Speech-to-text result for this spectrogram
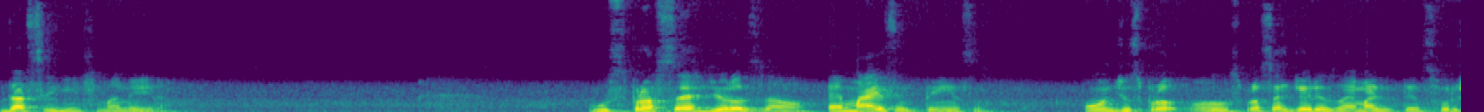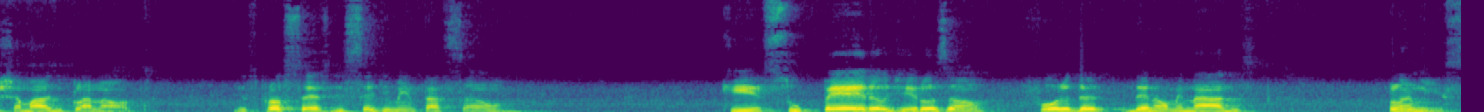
da seguinte maneira: os processos de erosão é mais intenso, onde os, pro, os processos de erosão é mais intenso foram chamados de planalto. E os processos de sedimentação que superam de erosão foram de, denominados planícies.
